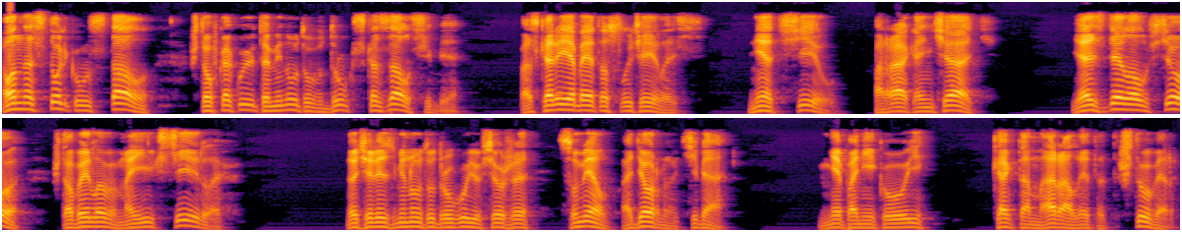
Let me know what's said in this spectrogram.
Он настолько устал, что в какую-то минуту вдруг сказал себе, «Поскорее бы это случилось. Нет сил, пора кончать. Я сделал все, что было в моих силах. Но через минуту-другую все же сумел одернуть себя. Не паникуй, как там орал этот Штубер.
